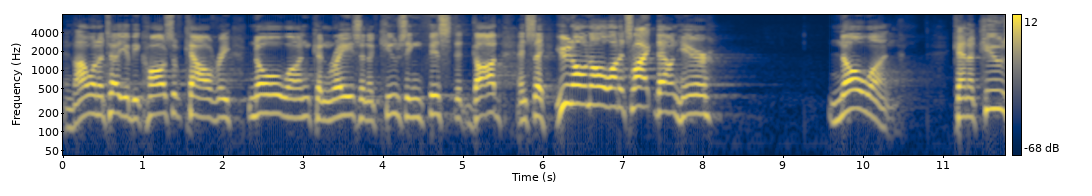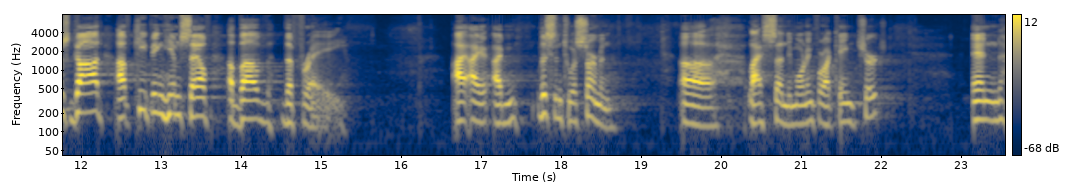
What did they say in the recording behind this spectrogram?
And I want to tell you, because of Calvary, no one can raise an accusing fist at God and say, You don't know what it's like down here. No one can accuse God of keeping himself above the fray. I, I, I listened to a sermon uh, last Sunday morning before I came to church, and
